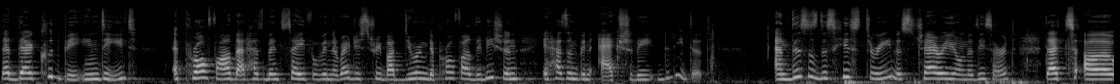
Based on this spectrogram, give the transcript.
that there could be indeed a profile that has been saved within the registry, but during the profile deletion, it hasn't been actually deleted. And this is this history, this cherry on the dessert, that uh,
